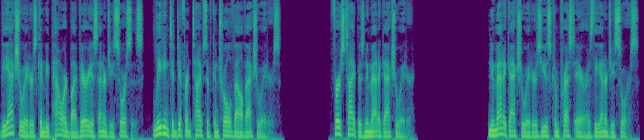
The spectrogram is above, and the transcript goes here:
The actuators can be powered by various energy sources, leading to different types of control valve actuators. First type is pneumatic actuator. Pneumatic actuators use compressed air as the energy source.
